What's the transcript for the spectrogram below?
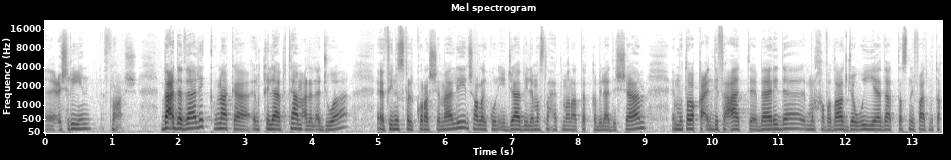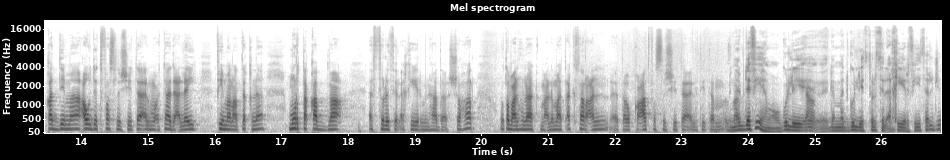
2012 بعد ذلك هناك انقلاب تام على الأجواء. آه، في نصف الكرة الشمالي. إن شاء الله يكون إيجابي لمصلحة مناطق بلاد الشام. متوقع اندفاعات باردة منخفضات جوية ذات تصنيفات متقدمة عودة فصل الشتاء المعتاد عليه في مناطقنا مرتقب مع الثلث الأخير من هذا الشهر. وطبعا هناك معلومات أكثر عن توقعات فصل الشتاء التي تم نبدأ فيها. ما قول لي نعم. لما تقول لي الثلث الأخير في ثلج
